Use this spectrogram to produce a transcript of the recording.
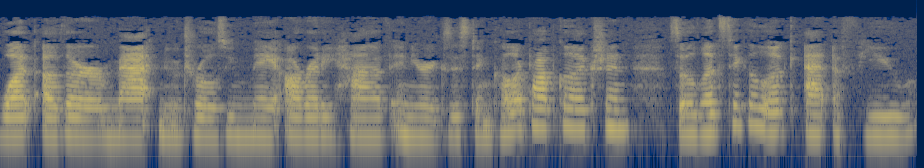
what other matte neutrals you may already have in your existing ColourPop collection. So let's take a look at a few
